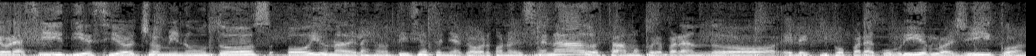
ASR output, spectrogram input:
Ahora sí, 18 minutos. Hoy una de las noticias tenía que ver con el Senado. Estábamos preparando el equipo para cubrirlo allí con,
